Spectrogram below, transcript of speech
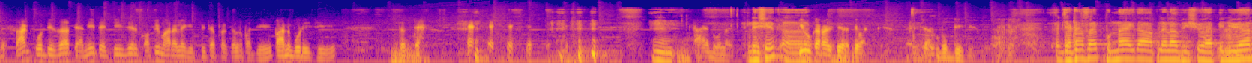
साठ कोटीचा त्यांनी त्याची जे कॉपी मारायला घेतली त्या प्रकल्पाची पानबुडीची हम्म. काय बोलायचं? करायची असे वाटते त्यांच्या बुद्धीची. जठर साहेब पुन्हा एकदा आपल्याला wish you happy new year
